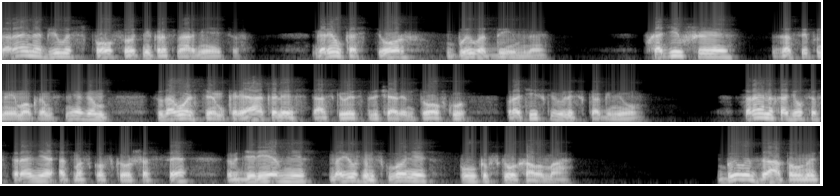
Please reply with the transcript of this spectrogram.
сарай набилось полсотни красноармейцев. Горел костер, было дымно. Входившие, засыпанные мокрым снегом, с удовольствием крякали, стаскивая с плеча винтовку, протискивались к огню. Сарай находился в стороне от Московского шоссе, в деревне, на южном склоне Пулковского холма. Было за полночь,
